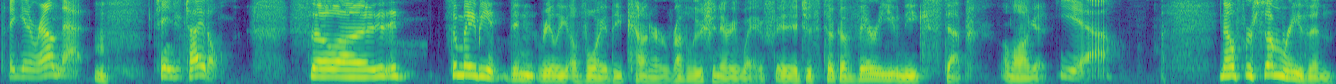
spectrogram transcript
So you get around that. Change your title. So, uh, it, so maybe it didn't really avoid the counter revolutionary wave. It just took a very unique step along it. Yeah. Now, for some reason,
